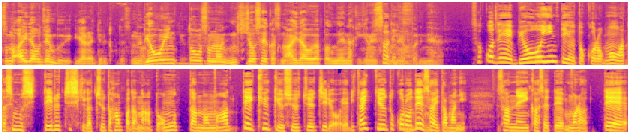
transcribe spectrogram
その間を全部やられてるってことですよね。病院とその日常生活の間をやっぱ埋めなきゃいけないですもんね、やっぱりね。そこで病院っていうところも私も知っている知識が中途半端だなと思ったのもあって、救急集中治療をやりたいっていうところで埼玉に3年行かせてもらって、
